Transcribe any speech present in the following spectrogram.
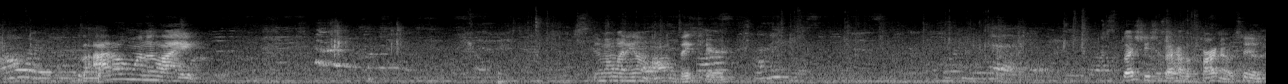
Cause I don't wanna like spend my money on all daycare. Especially since I have a car note too.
